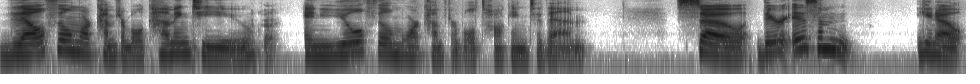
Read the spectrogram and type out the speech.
they'll feel more comfortable coming to you okay. and you'll feel more comfortable talking to them. So there is some, you know,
